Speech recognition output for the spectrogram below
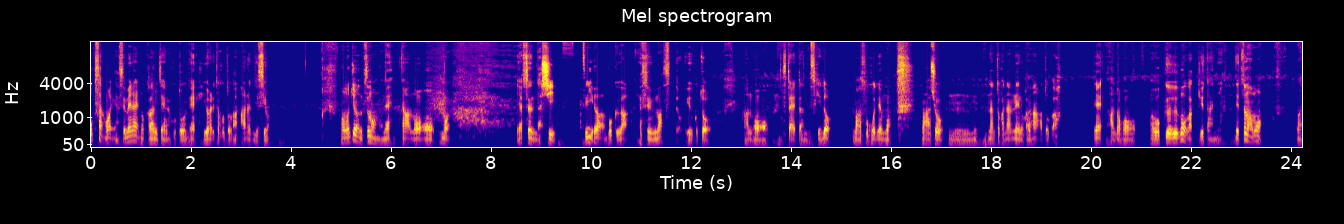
奥さんは休めないのかみたいなことをね、言われたことがあるんですよ。まあ、もちろん妻もね、あの、もう、休んだし、次は僕が休みますということを、あの、伝えたんですけど、まあそこでも、まあしょ、うん、なんとかなんねえのかなとか、ね、あの、まあ、僕も学級担任。で、妻も、まあ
